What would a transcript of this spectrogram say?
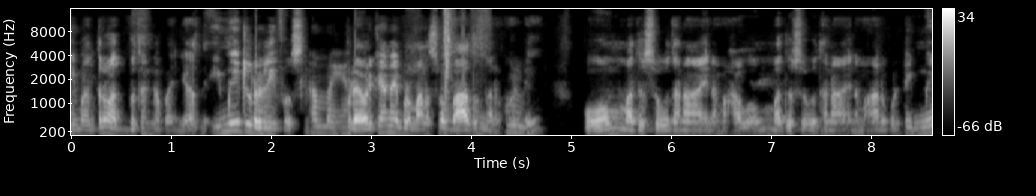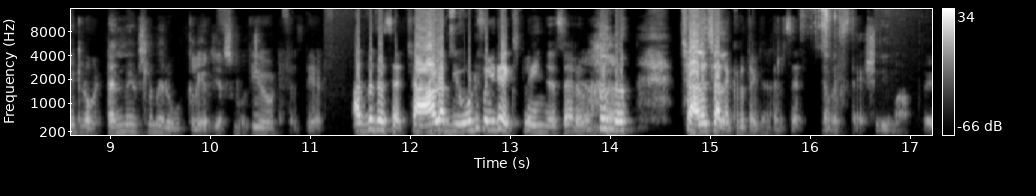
ఈ మంత్రం అద్భుతంగా పనిచేస్తుంది. ఇమీడియట్ రిలీఫ్ వస్తుంది. ఇప్పుడు ఎవరికైనా ఇప్పుడు మనసులో బాధ ఉంది అనుకోండి ఓం మధుసూదనాయ నమ ఓం మధుసూదనాయ నమ అనుకుంటే ఇమీడియట్ ఒక టెన్ మినిట్స్లో మీరు క్లియర్ చేసుకోవచ్చు. అద్భుతం సార్. చాలా బ్యూటిఫుల్గా ఎక్స్ప్లెయిన్ చేశారు. చాలా చాలా కృతజ్ఞతలు సార్. నమస్తే. శ్రీమాత్రే.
